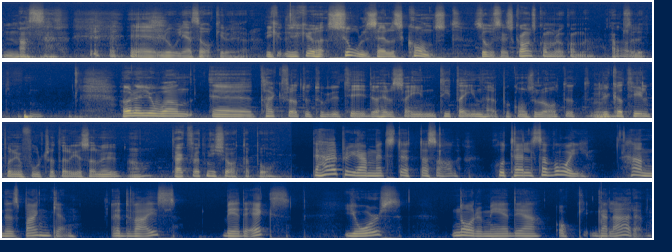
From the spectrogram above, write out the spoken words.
massa eh, roliga saker att göra. Vi vi ska göra solcellskonst. Solcellskonst kommer att komma, absolut. Hörru Johan, eh, tack för att du tog dig tid att hälsa in, titta in här på konsulatet. Lycka till på din fortsatta resa nu. Ja, tack för att ni tjatar på. Det här programmet stöttas av Hotell Savoy, Handelsbanken, Advice, BDX, Yours, Norrmedia och Galären.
